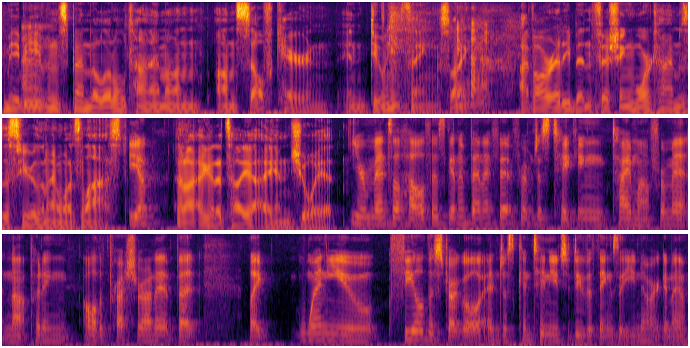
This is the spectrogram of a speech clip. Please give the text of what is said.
Maybe Um, even spend a little time on on self care and and doing things. Like I've already been fishing more times this year than I was last, yep. And I, I got to tell you, I enjoy it. your mental health is going to benefit from just taking time off from it not putting all the pressure on it. But like when you feel the struggle and just continue to do the things that you know are going to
